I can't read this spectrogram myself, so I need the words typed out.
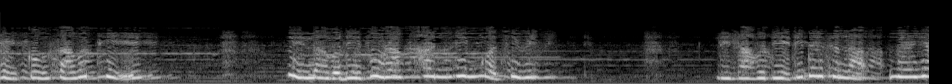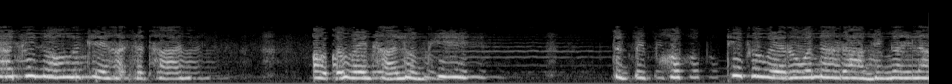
แห่งกรุงสาวัตถีลีลาวดีผู้รักท่านยิ่งกว่าชีวิตลีลาวดีที่ได้สละแม่ญาติพี่น้องและเคหสถาน ออกตระเวนหาหลวงพี่ จนไปพบที่พระเวรุวนารามยังไงล่ะ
